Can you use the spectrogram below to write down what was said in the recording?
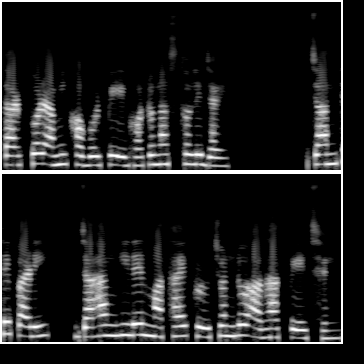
তারপর আমি খবর পেয়ে ঘটনাস্থলে যাই। জানতে পারি, জাহাঙ্গীরের মাথায় প্রচণ্ড আঘাত পেয়েছেন।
